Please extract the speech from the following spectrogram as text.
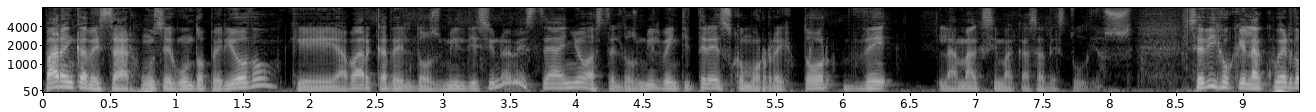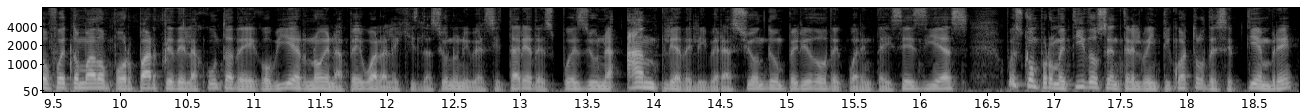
para encabezar un segundo periodo que abarca del 2019 este año hasta el 2023 como rector de la máxima casa de estudios. Se dijo que el acuerdo fue tomado por parte de la Junta de Gobierno en apego a la legislación universitaria después de una amplia deliberación de un periodo de 46 días, pues comprometidos entre el 24 de septiembre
